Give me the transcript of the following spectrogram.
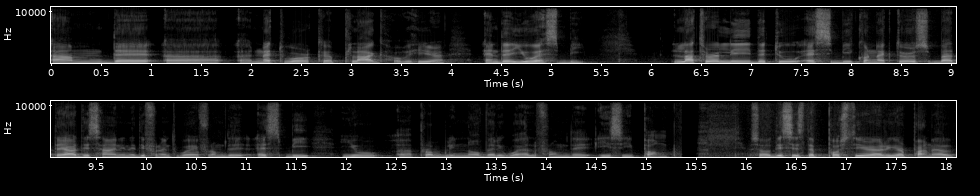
Um, the uh, uh, network plug over here, and the USB laterally the two SB connectors, but they are designed in a different way from the SB you uh, probably know very well from the EC pump. So this is the posterior rear panel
